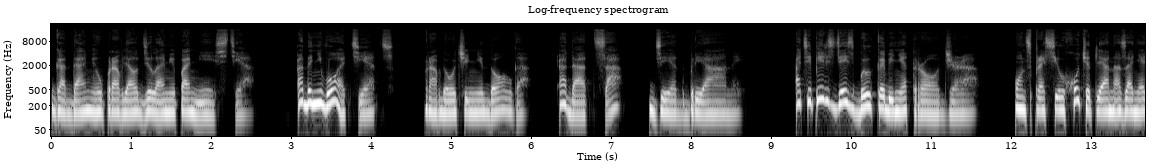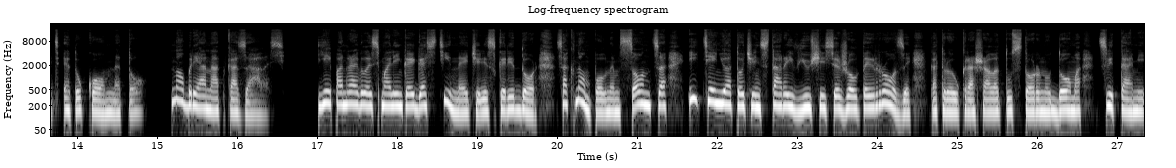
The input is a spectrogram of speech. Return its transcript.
годами управлял делами поместья. А до него отец, правда, очень недолго а до отца — дед Брианы. А теперь здесь был кабинет Роджера. Он спросил, хочет ли она занять эту комнату, но Бриана отказалась. Ей понравилась маленькая гостиная через коридор с окном полным солнца и тенью от очень старой вьющейся желтой розы, которая украшала ту сторону дома цветами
